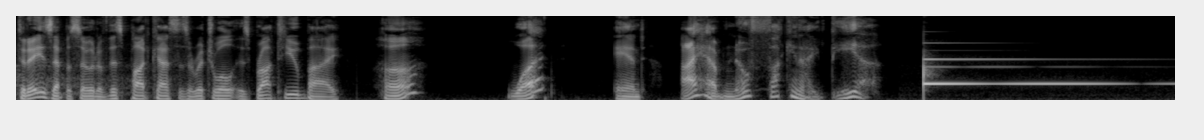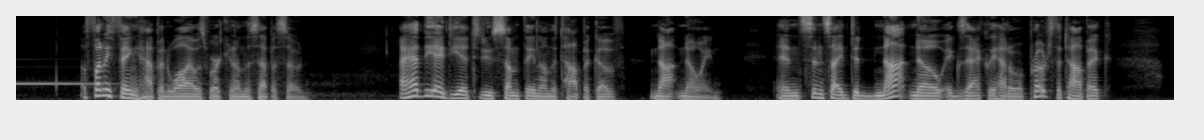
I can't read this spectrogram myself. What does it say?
Today's episode of This Podcast is a Ritual is brought to you by Huh? What? And I have no fucking idea. A funny thing happened while I was working on this episode. I had the idea to do something on the topic of not knowing, and since I did not know exactly how to approach the topic,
